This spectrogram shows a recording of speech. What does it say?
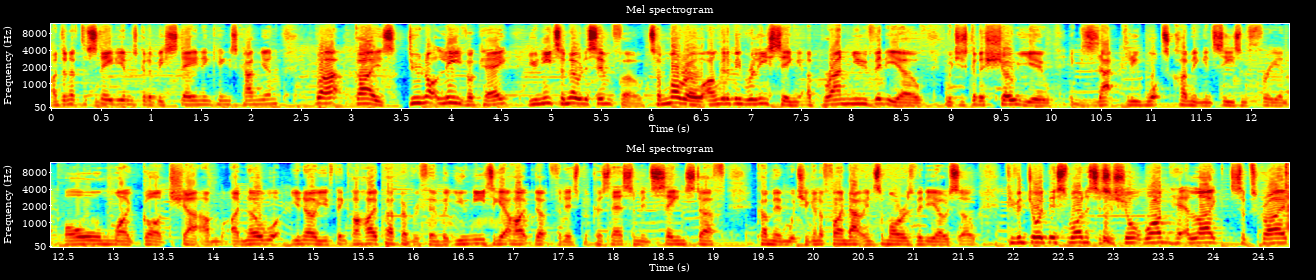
I don't know if the stadium's going to be staying in Kings Canyon, but guys, do not leave, okay? You need to know this info. Tomorrow, I'm going to be releasing a brand new video, which is going to show you exactly what's coming in season three. And oh my god, chat, I'm, I know what you know. You think I hype up everything, but you need to get hyped up for this because there's some insane stuff coming, which you're going to find out in tomorrow's video. So if you've enjoyed this one, it's just a short one. Hit a like, subscribe,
